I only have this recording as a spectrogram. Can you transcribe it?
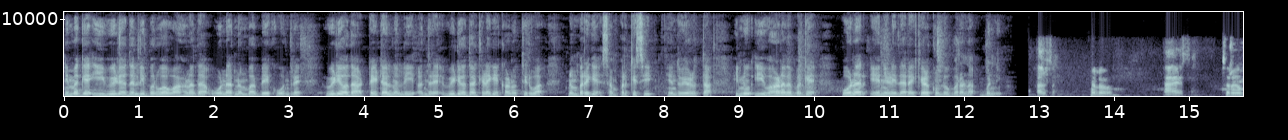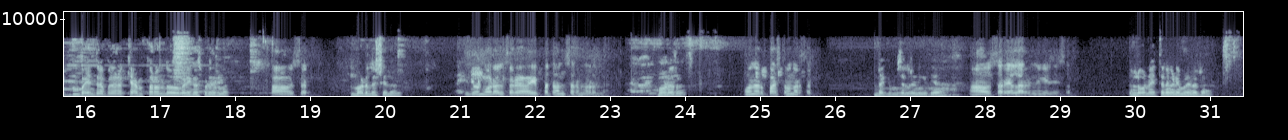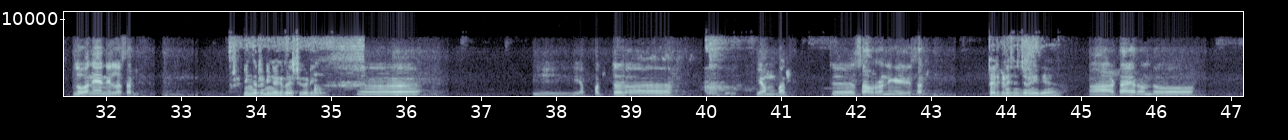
ನಿಮಗೆ ಈ ವಿಡಿಯೋದಲ್ಲಿ ಬರುವ ವಾಹನದ ಓನರ್ ನಂಬರ್ ಬೇಕು ಅಂದರೆ ವಿಡಿಯೋದ ಟೈಟಲ್ನಲ್ಲಿ ಅಂದರೆ ವಿಡಿಯೋದ ಕೆಳಗೆ ಕಾಣುತ್ತಿರುವ ನಂಬರಿಗೆ ಸಂಪರ್ಕಿಸಿ ಎಂದು ಹೇಳುತ್ತಾ ಇನ್ನು ಈ ವಾಹನದ ಬಗ್ಗೆ ಓನರ್ ಏನು ಹೇಳಿದ್ದಾರೆ ಕೇಳಿಕೊಂಡು ಬರೋಣ ಬನ್ನಿ. ಹೌದು sir. Hello. Hi sir. Sir Mahindra Bolero camper ಒಂದು ಗಾಡಿ ಕಳಿಸ್ಬಿಡಿದ್ರಲ್ಲ ಹೌದು ಸರ್. ಮಾಡಲ್ ಎಷ್ಟಿದೆ? ಇದು ಮಾಡಲ್ ಸರ್ ಇಪ್ಪತ್ತೊಂದು sir model owner owner first owner sir. Documents ಎಲ್ಲ ರನ್ನಿಂಗ್ ಇದೆಯಾ? ಹೌದು ಸರ್ ಎಲ್ಲ ರನ್ನಿಂಗ್ ಇದೆ ಸರ್. ಲೋನ್ ಐತನ ಗಾಡಿ ಮೇಲೆ ಲೋನ್ ಏನಿಲ್ಲ ಸರ್ ರನ್ನಿಂಗ್ ರನ್ನಿಂಗ್ ಆಗಿದೆ ಎಷ್ಟು ಗಾಡಿ? ಈ ಎಪ್ಪತ್ತು ಎಂಬತ್ತು ಸಾವಿರ ರನ್ನಿಂಗ್ ಇದೆ ಸರ್ ಟೈರ್ ಕಂಡೀಷನ್ ಚೆನ್ನಾಗಿದೆಯಾ? ಟೈರ್ ಒಂದು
